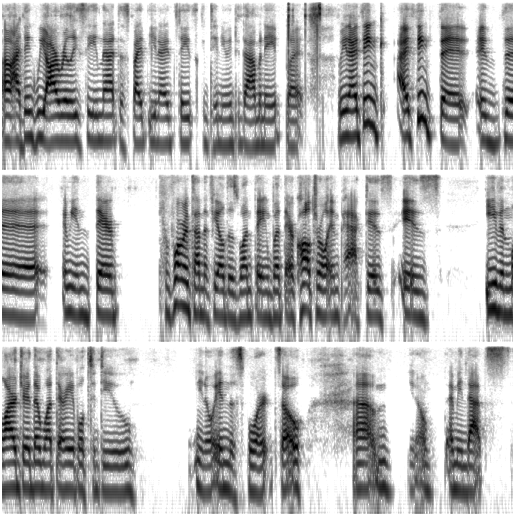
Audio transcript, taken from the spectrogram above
Uh, I think we are really seeing that despite the United States continuing to dominate. But I mean, I think I think that the I mean their performance on the field is one thing, but their cultural impact is is even larger than what they're able to do, you know, in the sport. So um, you know, I mean, that's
